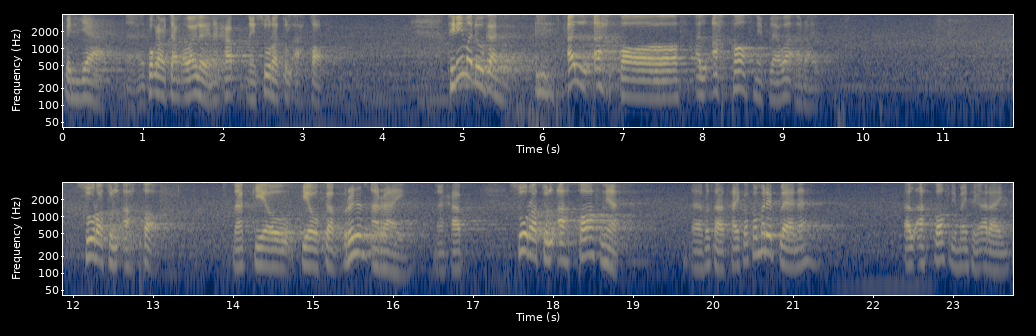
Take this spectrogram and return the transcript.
เป็นยาพวกเราจำเอาไว้เลยนะครับ ในสุรทูลอะกอฟ ทีนี้มาดูกันอัลอะฮกอฟอัลอะฮกอฟเนี่ยแปลว่าอะไรสุรทุลอะฮกอฟนะเกี่ยวเกี่ยวกับเรื่องอะไรนะครับสุรทุลอะฮกอฟเนี่ยภาษาไทยเขาก็ไม่ได้แปลนะอัลอะฮกอฟนี่หมายถึงอะไร จ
